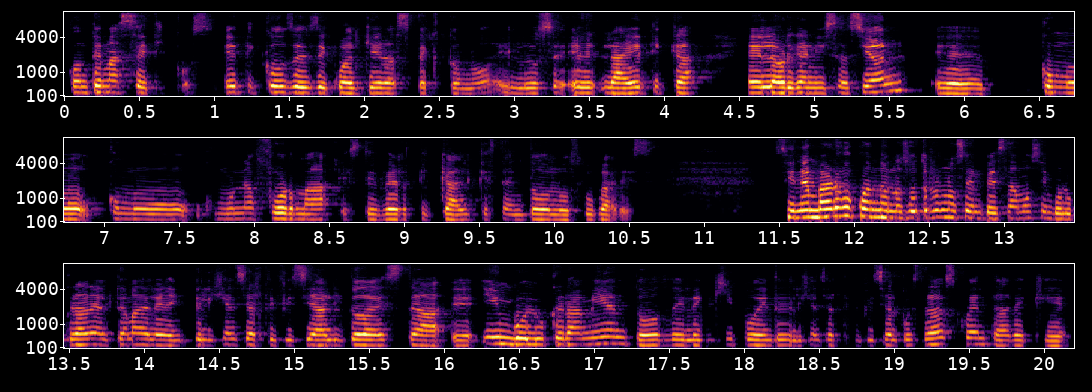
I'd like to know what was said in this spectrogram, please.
con temas éticos, éticos desde cualquier aspecto, ¿no? Eh, la ética en la organización eh, como, como, como, una forma este, vertical que está en todos los lugares. Sin embargo, cuando nosotros nos empezamos a involucrar en el tema de la inteligencia artificial y todo este eh, involucramiento del equipo de inteligencia artificial, pues te das cuenta de que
